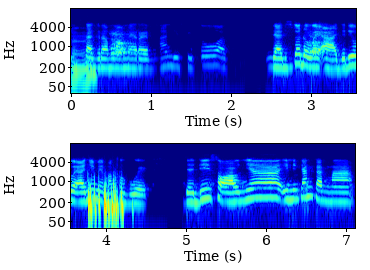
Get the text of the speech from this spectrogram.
Instagram hmm. Lamerenan di situ ya di situ ada WA. Jadi WA-nya memang ke gue. Jadi soalnya ini kan karena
